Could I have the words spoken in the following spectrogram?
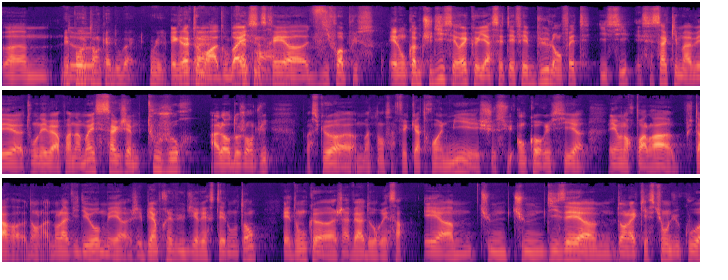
euh, mais de- pas autant qu'à Dubaï. Oui. Exactement, à Dubaï, concrètement. serait dix fois plus. Et donc, comme tu dis, c'est vrai qu'il y a cet effet bulle en fait ici, et c'est ça qui m'avait tourné vers Panama, et c'est ça que j'aime toujours à l'heure d'aujourd'hui, parce que euh, maintenant ça fait 4 ans et demi et je suis encore ici, euh, et on en reparlera plus tard euh, dans la, vidéo, mais j'ai bien prévu d'y rester longtemps, et donc j'avais adoré ça. Et tu, tu me disais dans la question du coup,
